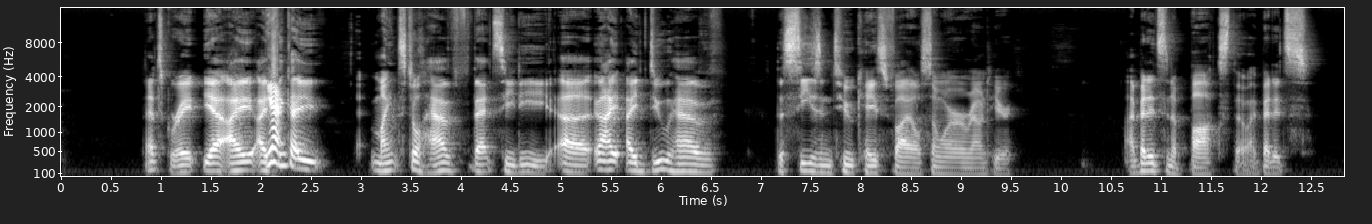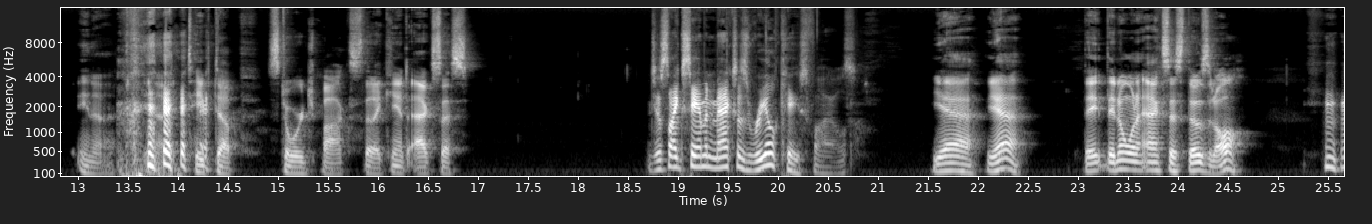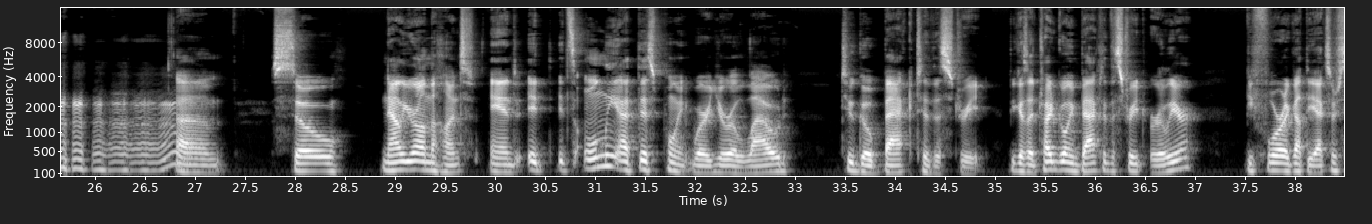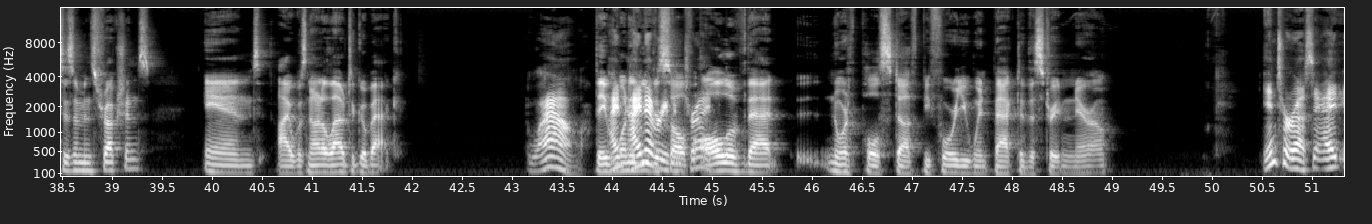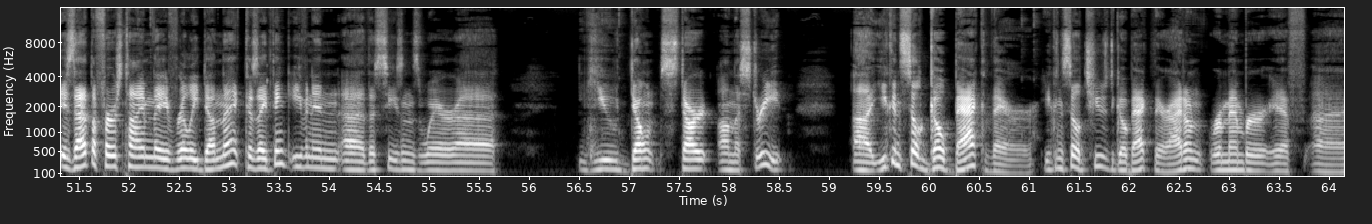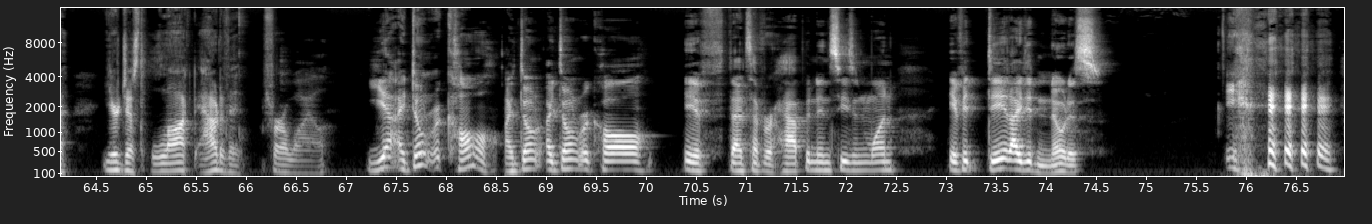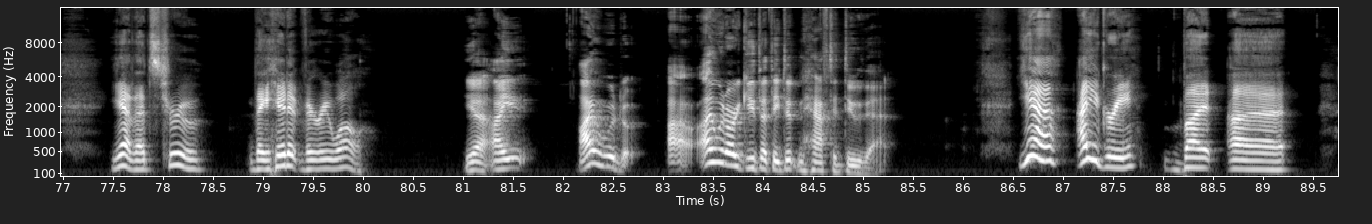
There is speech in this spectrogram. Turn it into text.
That's great. Yeah, I, I Yeah. think I might still have that CD. Uh, I, I do have the season two case file somewhere around here. I bet it's in a box, though. I bet it's in a, in a taped up storage box that I can't access. Just like Sam and Max's real case files. Yeah, yeah. They, they don't want to access those at all. Um, so now you're on the hunt, and it it's only at this point where you're allowed to go back to the street. Because I tried going back to the street earlier before I got the exorcism instructions, and I was not allowed to go back. wow. They wanted I you never to solve all of that North Pole stuff before you went back to the straight and narrow. Interesting. I- Is that the first time they've really done that? Because I think even in uh, the seasons where uh, you don't start on the street, uh, you can still go back there. You can still choose to go back there. I don't remember if uh, you're just locked out of it for a while. Yeah, I don't recall. I don't. I don't recall if that's ever happened in season one. If it did, I didn't notice. yeah, that's true. They hit it very well. Yeah, I, I would, I, I would argue that they didn't have to do that. Yeah, I agree, but uh,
